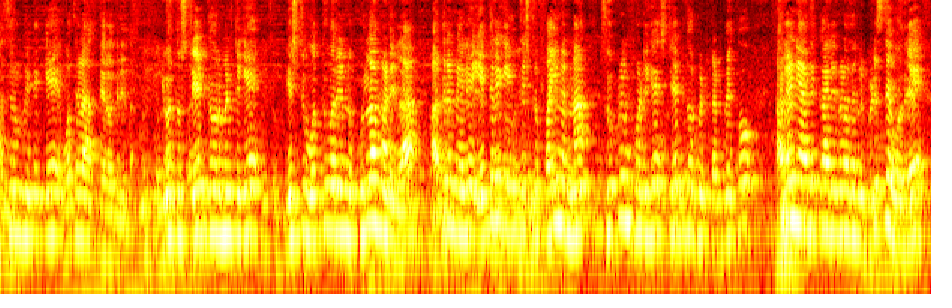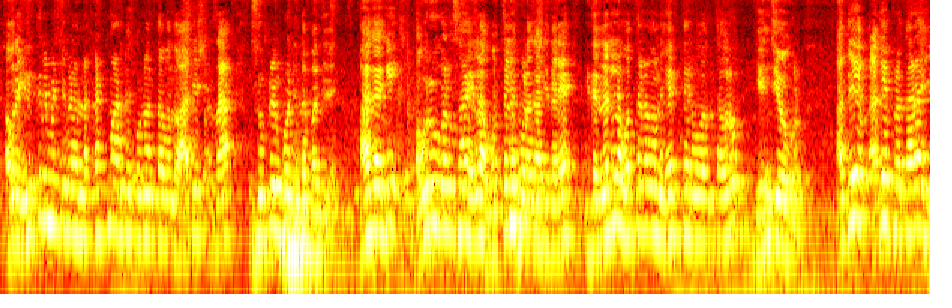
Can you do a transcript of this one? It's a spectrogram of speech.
ಹಸಿರು ಬೀಟಕ್ಕೆ ಒತ್ತಡ ಹಾಕ್ತಾ ಇರೋದ್ರಿಂದ. ಇವತ್ತು ಸ್ಟೇಟ್ ಗೌರ್ಮೆಂಟ್ಗೆ ಎಷ್ಟು ಒತ್ತುವರಿಯನ್ನು ಖುಲ್ಲಾ ಮಾಡಿಲ್ಲ, ಅದರ ಮೇಲೆ ಎಕರೆಗೆ ಇಂತಿಷ್ಟು ಫೈನ್ ಅನ್ನ ಸುಪ್ರೀಂ ಕೋರ್ಟಿಗೆ ಸ್ಟೇಟ್ ಗೌರ್ಮೆಂಟ್ ಕಟ್ಟಬೇಕು ಅರಣ್ಯ ಅಧಿಕಾರಿಗಳು ಅದನ್ನು ಬಿಡಿಸದೆ ಹೋದ್ರೆ ಅವರ ಇನ್ಕ್ರಿಮೆಂಟ್ಗಳನ್ನು ಕಟ್ ಮಾಡಬೇಕು ಅನ್ನುವಂಥ ಒಂದು ಆದೇಶ ಸಹ ಸುಪ್ರೀಂ ಕೋರ್ಟಿಂದ ಬಂದಿದೆ. ಹಾಗಾಗಿ ಅವರುಗಳು ಸಹ ಎಲ್ಲ ಒತ್ತಡಕ್ಕೆ ಒಳಗಾಗಿದ್ದಾರೆ ಇದನ್ನೆಲ್ಲ ಒತ್ತಡವನ್ನು ಹೇರ್ತಾ ಇರುವಂಥವರು ಎನ್ ಜಿ ಒಗಳು ಅದೇ ಅದೇ ಪ್ರಕಾರ ಈ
